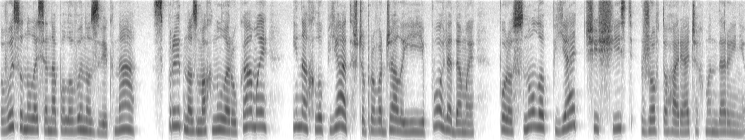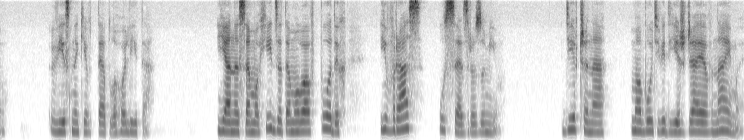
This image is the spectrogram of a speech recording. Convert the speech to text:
висунулася наполовину з вікна, спритно змахнула руками, і на хлоп'ят, що проводжали її поглядами, пороснуло п'ять чи шість жовто-гарячих мандаринів, вісників теплого літа. Я на самохідь затамував подих і враз усе зрозумів. Дівчина, мабуть, від'їжджає в найми,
